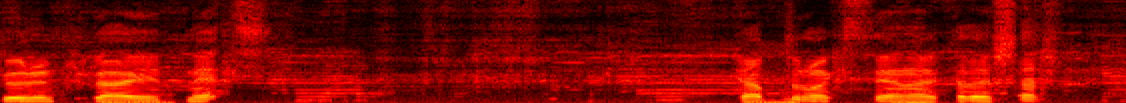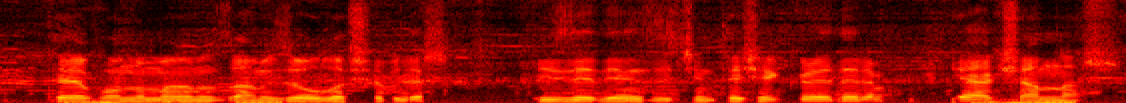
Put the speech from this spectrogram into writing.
Görüntü gayet net. Yaptırmak isteyen arkadaşlar telefon numaramızdan bize ulaşabilir. İzlediğiniz için teşekkür ederim. İyi akşamlar.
